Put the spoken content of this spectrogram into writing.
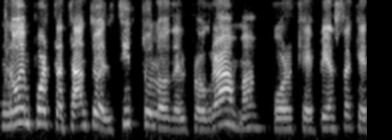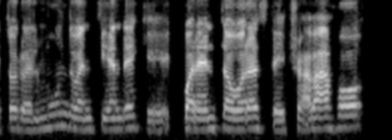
no importa tanto el título del programa, porque pienso que todo el mundo entiende que 40 horas de trabajo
